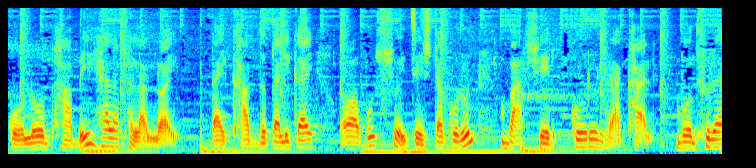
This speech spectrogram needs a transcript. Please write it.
কোনোভাবেই হেলাফেলার নয়। তাই খাদ্য তালিকায় অবশ্যই চেষ্টা করুন বাঁশের কোরল রাখার বন্ধুরা,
